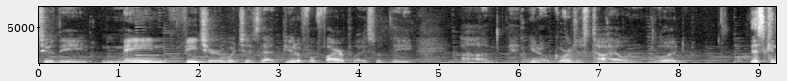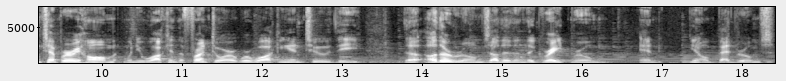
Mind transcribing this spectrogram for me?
to the main feature, which is that beautiful fireplace with the, uh, you know, gorgeous tile and wood. This contemporary home, when you walk in the front door, we're walking into the the other rooms other than the great room and you know bedrooms,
